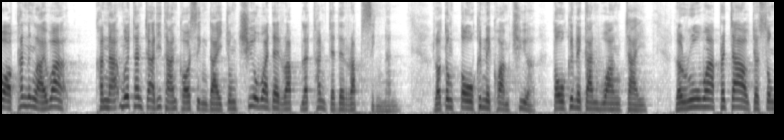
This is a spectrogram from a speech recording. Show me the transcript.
บอกท่านทั้งหลายว่า ขณะเมื่อท่านจะอธิษฐานขอสิ่งใด จงเชื่อว่าได้รับและท่านจะได้รับสิ่งนั้น เราต้องโตขึ้นในความเชื่อ โตขึ้นในการวางใจเรารู้ว่าพระเจ้าจะทรง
